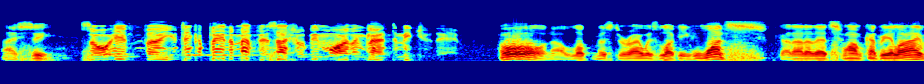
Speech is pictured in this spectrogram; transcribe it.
I see. So if uh, you take a plane to Memphis, I shall be more than glad to meet you there. Oh, now look, mister, I was lucky once. Got out of that swamp country alive.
